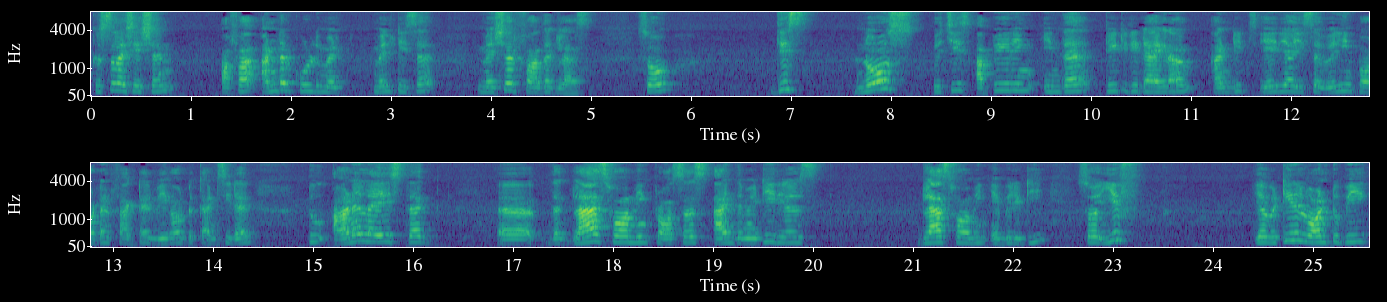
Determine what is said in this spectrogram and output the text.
crystallization of a undercooled melt, melt is a measure for the glass. So this nose which is appearing in the TTT diagram and its area is a very important factor we have to consider to analyze the uh, the glass forming process and the materials glass forming ability. So if your material want to be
